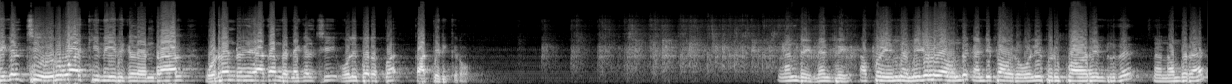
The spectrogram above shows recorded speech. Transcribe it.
நிகழ்ச்சி உருவாக்கினீர்கள் என்றால் உடனடியாக அந்த நிகழ்ச்சி ஒளிபரப்ப காத்திருக்கிறோம். நன்றி நன்றி. அப்போ இந்த நிகழ்வை வந்து கண்டிப்பாக ஒரு ஒளிபரப்பாருன்றது நான் நம்புகிறேன்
